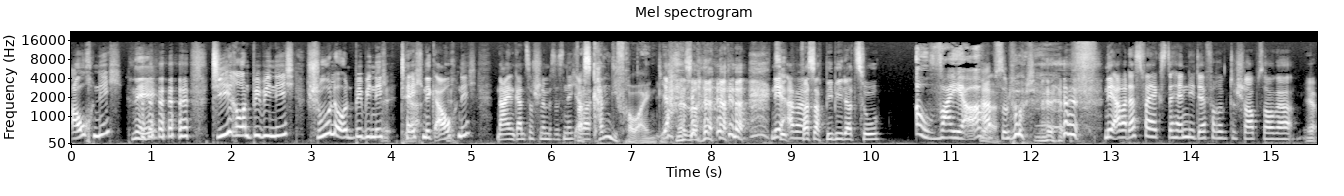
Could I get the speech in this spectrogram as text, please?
auch nicht. Nee. Tiere und Bibi nicht. Schule und Bibi nicht. Äh, Technik auch nicht. Nein, ganz so schlimm ist es nicht. Was kann die Frau eigentlich? Ja, Also, genau. Nee, aber was sagt Bibi dazu? Oh, weia. absolut. nee, aber das verhexte Handy, der verrückte Staubsauger, Ja.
